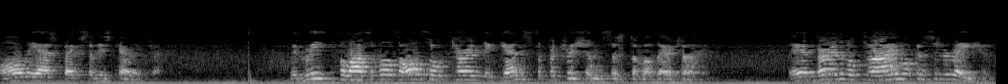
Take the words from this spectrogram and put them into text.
all the aspects of his character. The Greek philosophers also turned against the patrician system of their time. They had very little time or consideration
